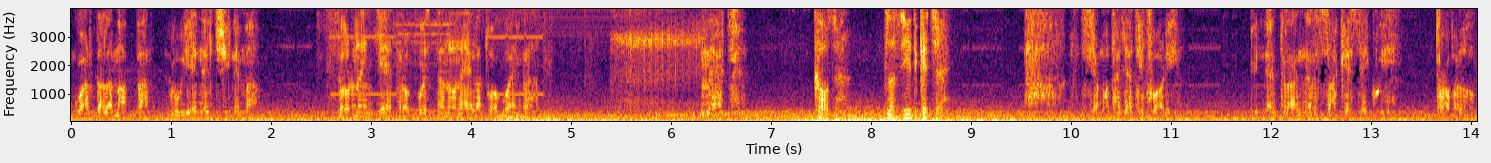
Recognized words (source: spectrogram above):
Guarda la mappa. Lui è nel cinema. Torna indietro. Questa non è la tua guerra. Matt. Cosa? Placid, che c'è? Siamo tagliati fuori. Il Netrunner sa che sei qui. Trovalo.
